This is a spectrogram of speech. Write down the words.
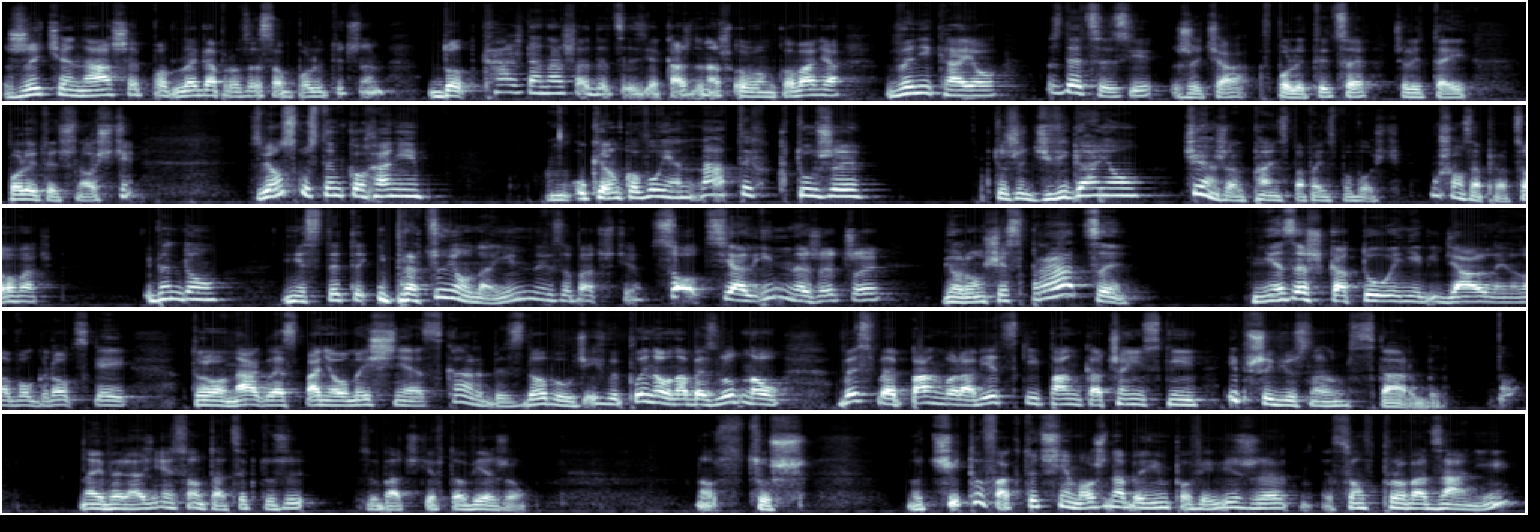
Życie nasze podlega procesom politycznym, do, każda nasza decyzja, każde nasze uwarunkowania wynikają z decyzji życia w polityce, czyli tej polityczności. W związku z tym, kochani, ukierunkowuję na tych, którzy, którzy dźwigają ciężar państwa państwowości. Muszą zapracować i będą niestety i pracują na innych, zobaczcie. Socjal, inne rzeczy biorą się z pracy. Nie ze szkatuły niewidzialnej na Nowogrodzkiej, którą nagle wspaniałomyślnie skarby zdobył, gdzieś wypłynął na bezludną wyspę pan Morawiecki, pan Kaczyński i przywiózł nam skarby. No, najwyraźniej są tacy, którzy, zobaczcie, w to wierzą. No cóż, no ci to faktycznie można by im powiedzieć, że są wprowadzani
